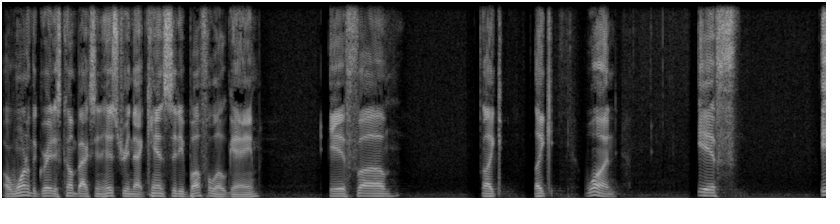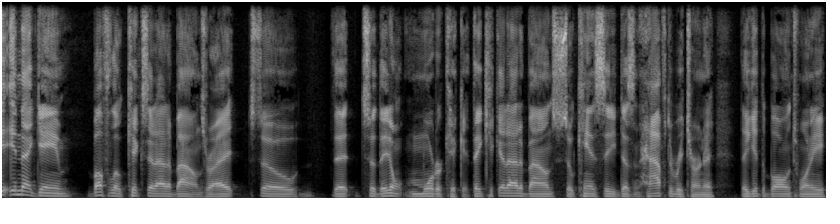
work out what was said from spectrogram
or one of the greatest comebacks in history in that Kansas City Buffalo game, if, um, like, like one, if in that game Buffalo kicks it out of bounds, right? So that so they don't mortar kick it. They kick it out of bounds so Kansas City doesn't have to return it. They get the ball in 20,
